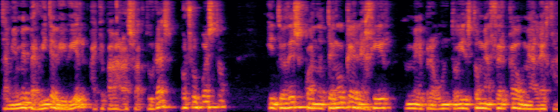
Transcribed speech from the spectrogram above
también me permite vivir, hay que pagar las facturas, por supuesto. Y entonces, cuando tengo que elegir, me pregunto, ¿y esto me acerca o me aleja?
